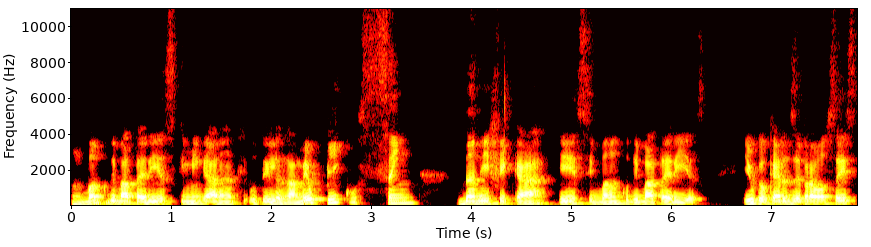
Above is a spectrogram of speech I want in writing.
um banco de baterias que me garante utilizar meu pico sem danificar esse banco de baterias. E o que eu quero dizer para vocês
